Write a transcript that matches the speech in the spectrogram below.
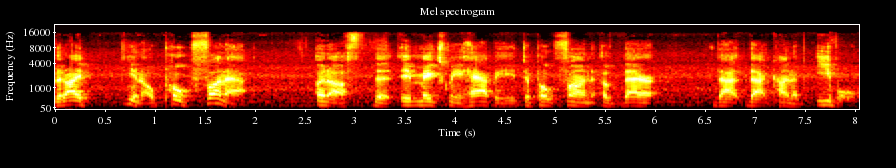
that I, you know, poke fun at enough that it makes me happy to poke fun of that that that kind of evil.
